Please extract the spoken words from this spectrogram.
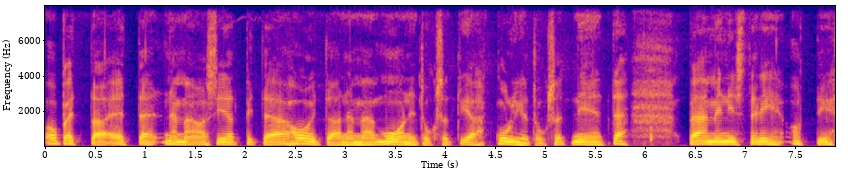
opettaa, että nämä asiat pitää hoitaa, nämä muonitukset ja kuljetukset niin, että pääministeri otti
